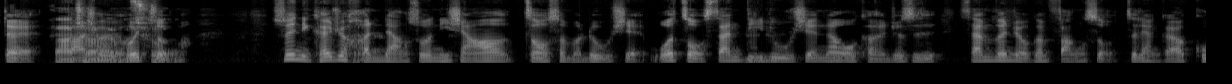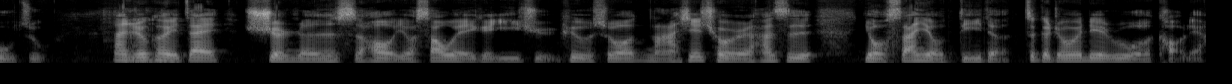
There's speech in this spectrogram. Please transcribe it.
对，罚球也会准嘛。所以你可以去衡量说你想要走什么路线。我走三 D 路线，那我可能就是三分球跟防守这两个要顾住。那你就可以在选人的时候有稍微一个依据，譬如说哪些球员他是有三有 D 的，这个就会列入我的考量。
